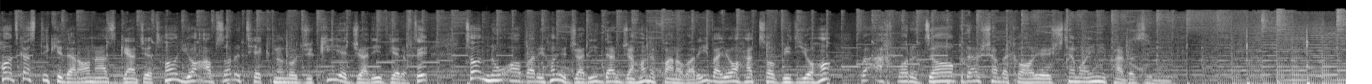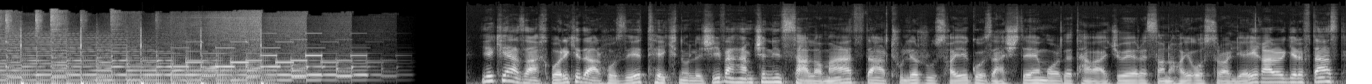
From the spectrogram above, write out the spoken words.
پادکستی که در آن از گجت ها یا ابزار تکنولوژیکی جدید گرفته تا نوآوری های جدید در جهان فناوری و یا حتی ویدیوها و اخبار داغ در شبکه های اجتماعی می‌پردازیم. یکی از اخباری که در حوزه تکنولوژی و همچنین سلامت در طول روزهای گذشته مورد توجه رسانه های استرالیایی قرار گرفته است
